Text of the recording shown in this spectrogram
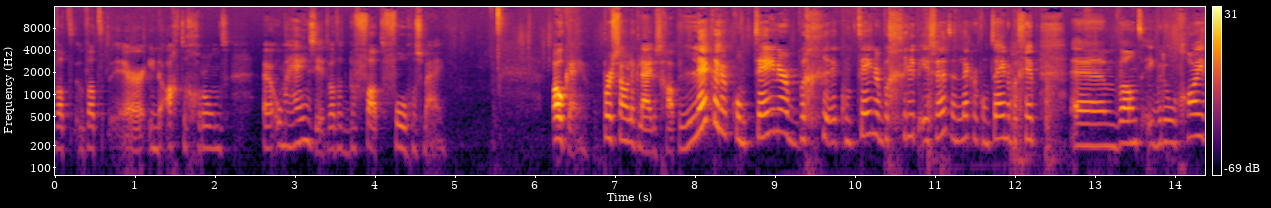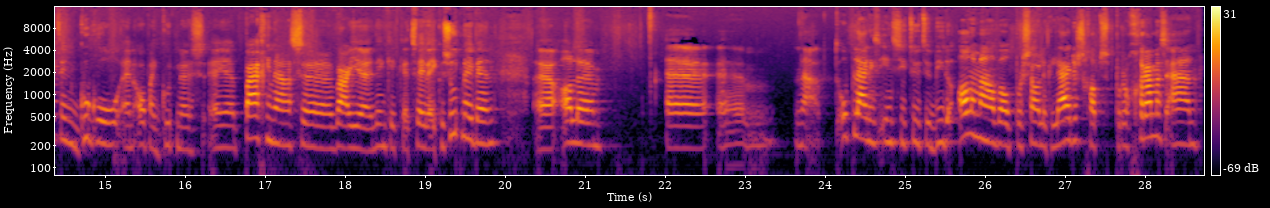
wat, wat er in de achtergrond uh, omheen zit, wat het bevat volgens mij. Oké, persoonlijk leiderschap. Lekkere containerbegrip, is het. Een lekker containerbegrip. Uh, want ik bedoel, gooi het in Google en oh my goodness. Uh, pagina's uh, waar je denk ik twee weken zoet mee bent. alle um, nou, de opleidingsinstituten bieden allemaal wel persoonlijk leiderschapsprogramma's aan.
